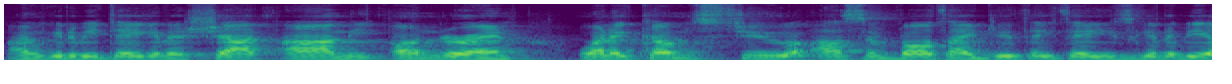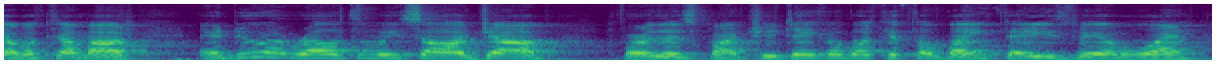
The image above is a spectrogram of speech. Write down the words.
I'm going to be taking a shot on the under end. When it comes to Austin Voth, I do think that he's going to be able to come out and do a relatively solid job for this bunch. You take a look at the length that he's been able to land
